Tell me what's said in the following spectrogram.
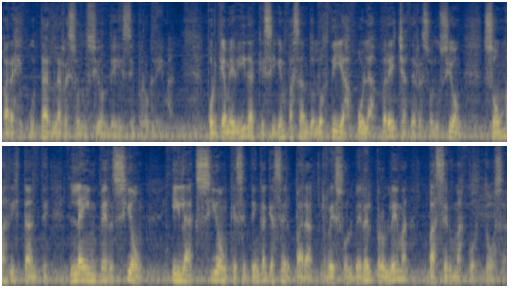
para ejecutar la resolución de ese problema. Porque a medida que siguen pasando los días o las brechas de resolución son más distantes, la inversión y la acción que se tenga que hacer para resolver el problema va a ser más costosa.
